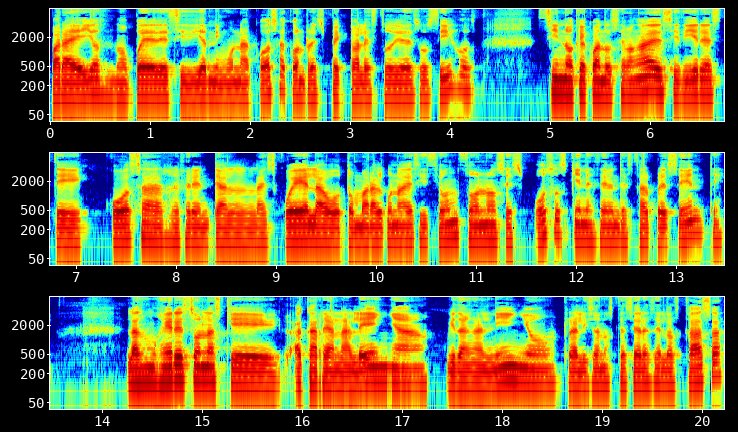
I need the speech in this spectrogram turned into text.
para ellos no puede decidir ninguna cosa con respecto al estudio de sus hijos, sino que cuando se van a decidir este cosas referente a la escuela o tomar alguna decisión son los esposos quienes deben de estar presentes. Las mujeres son las que acarrean la leña, cuidan al niño, realizan los quehaceres de las casas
